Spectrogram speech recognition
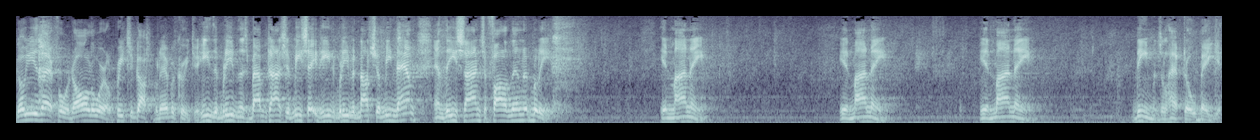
go ye therefore to all the world, preach the gospel to every creature. He that believeth and is baptized shall be saved, he that believeth not shall be damned, and these signs shall follow them that believe. In my name. In my name. In my name. Demons will have to obey you.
